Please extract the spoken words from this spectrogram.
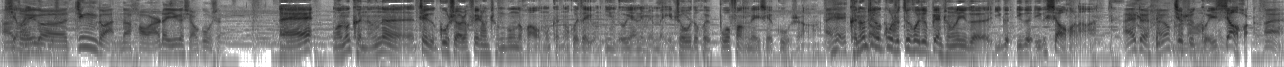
啊，写完一个精短的好玩的一个小故事。哎，我们可能呢，这个故事要是非常成功的话，我们可能会在影影留言里面每一周都会播放这些故事啊。哎，可能这个故事最后就变成了一个一个一个一个笑话了啊，哎，对，很有可能就是啊鬼笑话哎，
